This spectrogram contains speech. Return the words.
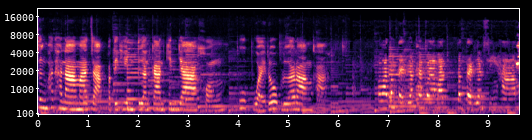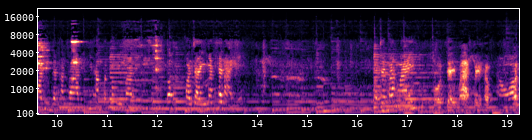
ซึ่งพัฒนามาจากปฏิทินเตือนการกินยาของผู้ป่วยโรคเรื้อรังค่ะ เพราะว่าตั้งแต่เดือนธันวามาตั้งแต่เดือนสิงหามาถึงเดือนธันวาเนี่ยที่ทำปฏิทินมานี่ต้องพอใจมากแค่ไหน อใจมากไหม พอใจมากเลยครับ อ๋อมัน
